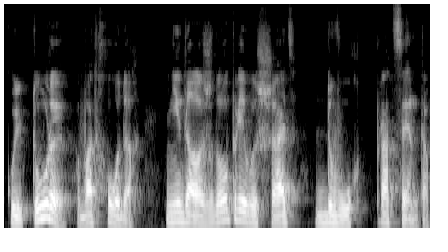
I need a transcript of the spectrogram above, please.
культуры в отходах не должно превышать 2%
